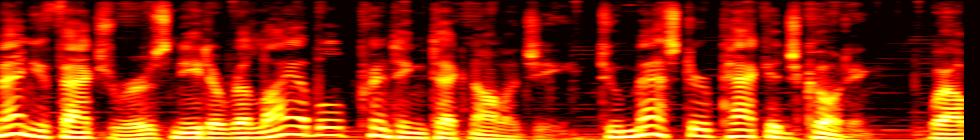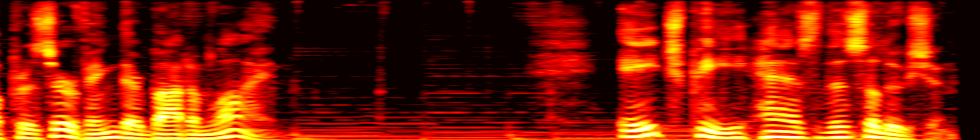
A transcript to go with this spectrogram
Manufacturers need a reliable printing technology to master package coding while preserving their bottom line. HP has the solution.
